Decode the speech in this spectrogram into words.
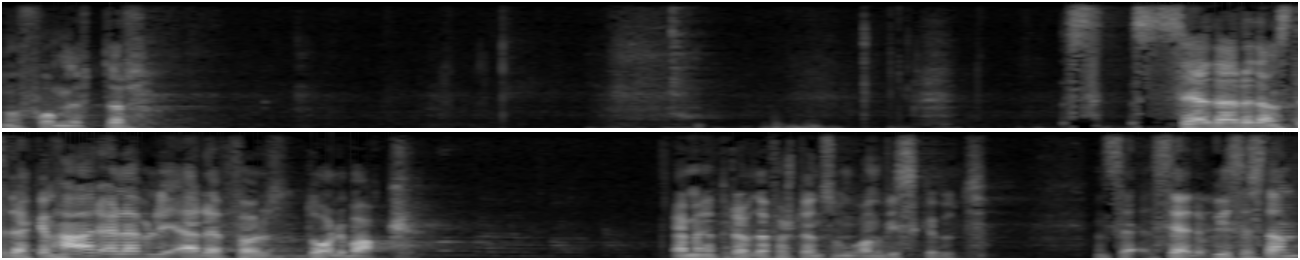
noen få minutter. Ser dere den streken her, eller er det for dårlig bak? Jeg mener, prøv først, den som går an å viske ut. Ser, vises den?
